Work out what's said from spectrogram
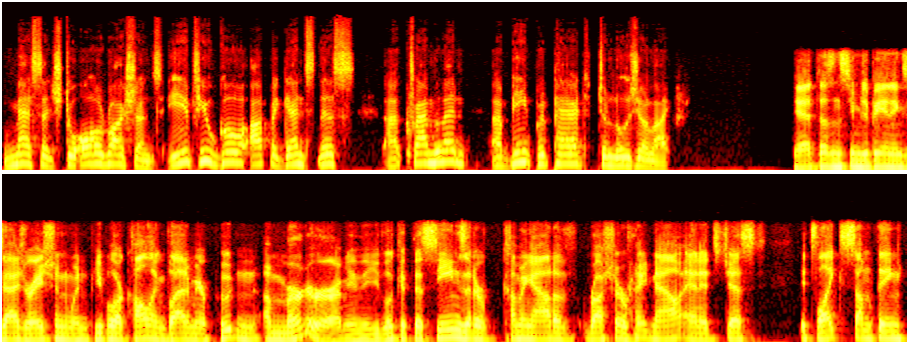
message to all Russians: if you go up against this Kremlin, be prepared to lose your life. Yeah, it doesn't seem to be an exaggeration when people are calling Vladimir Putin a murderer. I mean, you look at the scenes that are coming out of Russia right now, and it's just, it's like something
